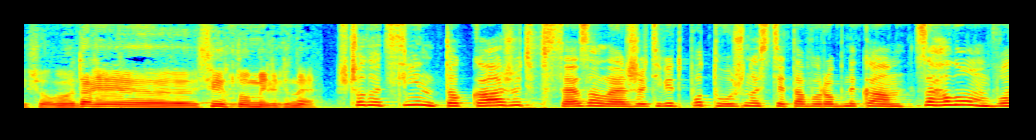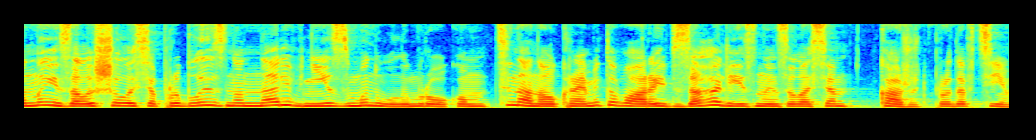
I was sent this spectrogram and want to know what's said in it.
всього, все. Навіть світло мільгне. Щодо цін, то кажуть, все залежить від потужності та виробника. Загалом вони залишилися приблизно на рівні з минулим роком. Ціна на окремі товари й взагалі знизилася, кажуть продавці.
